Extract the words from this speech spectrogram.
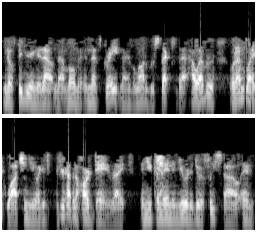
you know figuring it out in that moment, and that's great, and I have a lot of respect for that. However, when I'm like watching you, like if if you're having a hard day, right, and you come yeah. in and you were to do a freestyle and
